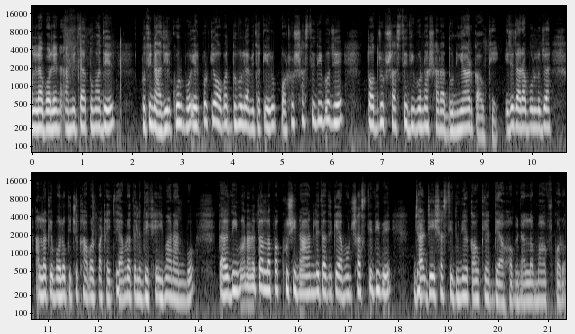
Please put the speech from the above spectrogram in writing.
আল্লাহ বলেন, আমি তা তোমাদের প্রতি নাজিল করব। এরপর কেউ অবাধ্য হলে আমি তাকে এরূপ কঠোর শাস্তি দিব যে তদ্রূপ শাস্তি দিব না সারা দুনিয়ার কাউকে। এই যে যারা বলল যে আল্লাহকে বলো কিছু খাবার পাঠাইতে, আমরা তাহলে দেখে ইমান আনব। তারা যদি ইমান আনে তো আল্লাহ পাক খুশি, না আনলে তাদেরকে এমন শাস্তি দিবে যা যেই শাস্তি দুনিয়ার কাউকে আর দেওয়া হবে না। আল্লাহ মাফ করো।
